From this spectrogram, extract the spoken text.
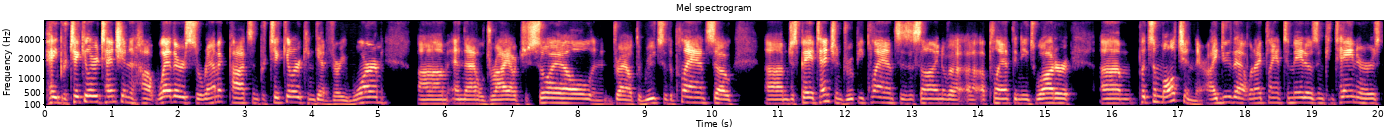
pay particular attention in hot weather. Ceramic pots in particular can get very warm. Um, and that'll dry out your soil and dry out the roots of the plant. So um, just pay attention. Droopy plants is a sign of a, a, plant that needs water. Um, put some mulch in there. I do that when I plant tomatoes in containers.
